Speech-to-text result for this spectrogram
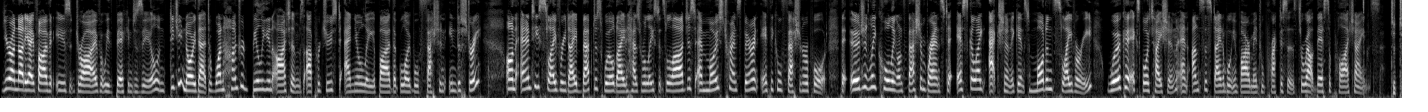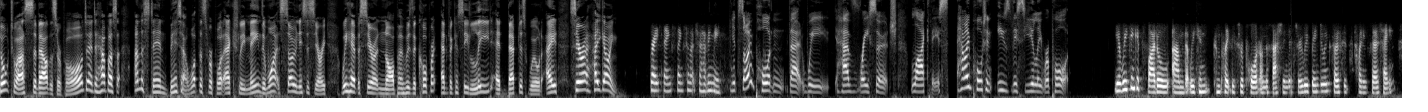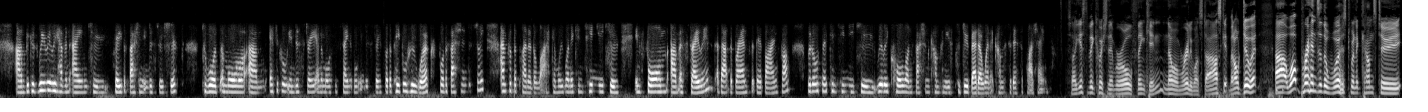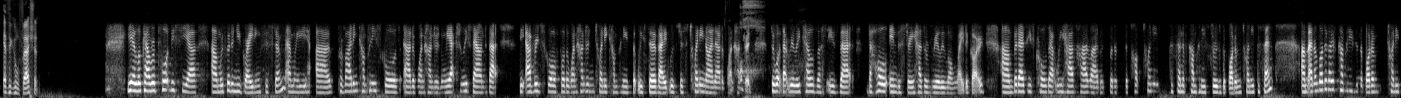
You're on 98.5, it is Drive with Beck and Jazeel. And did you know that 100 billion items are produced annually by the global fashion industry? On Anti Slavery Day, Baptist World Aid has released its largest and most transparent ethical fashion report. They're urgently calling on fashion brands to escalate action against modern slavery, worker exploitation, and unsustainable environmental practices throughout their supply chains. To talk to us about this report and to help us understand better what this report actually means and why it's so necessary, we have Sarah Knob, who is the corporate advocacy lead at Baptist World Aid. Sarah, how are you going? Great, thanks. Thanks so much for having me. It's so important that we have research like this. How important is this yearly report? Yeah, we think it's vital um, that we can complete this report on the fashion industry. We've been doing so since 2013 um, because we really have an aim to see the fashion industry shift towards a more um, ethical industry and a more sustainable industry for the people who work for the fashion industry and for the planet alike. And we want to continue to inform um, Australians about the brands that they're buying from, but also continue to really call on fashion companies to do better when it comes to their supply chains. So I guess the big question that we're all thinking, no one really wants to ask it, but I'll do it. Uh, what brands are the worst when it comes to ethical fashion? Yeah, look, our report this year, um, we've got a new grading system and we are providing company scores out of 100. And we actually found that the average score for the 120 companies that we surveyed was just 29 out of 100. Oh. So what that really tells us is that the whole industry has a really long way to go. Um, but as you've called out, we have highlighted sort of the top 20% of companies through to the bottom 20%. Um, and a lot of those companies in the bottom 20%,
